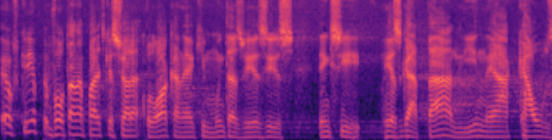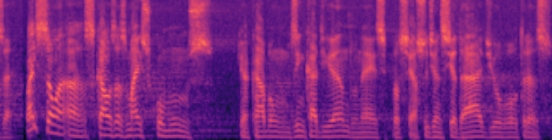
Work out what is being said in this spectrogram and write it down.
Eu queria voltar na parte que a senhora coloca, né, que muitas vezes tem que se resgatar ali, né, a causa. Quais são as causas mais comuns que acabam desencadeando, né, esse processo de ansiedade ou outras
